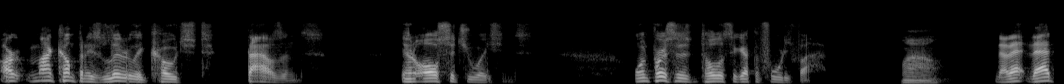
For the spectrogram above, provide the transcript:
our my company's literally coached thousands in all situations. One person told us they got to 45. Wow. Now that that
